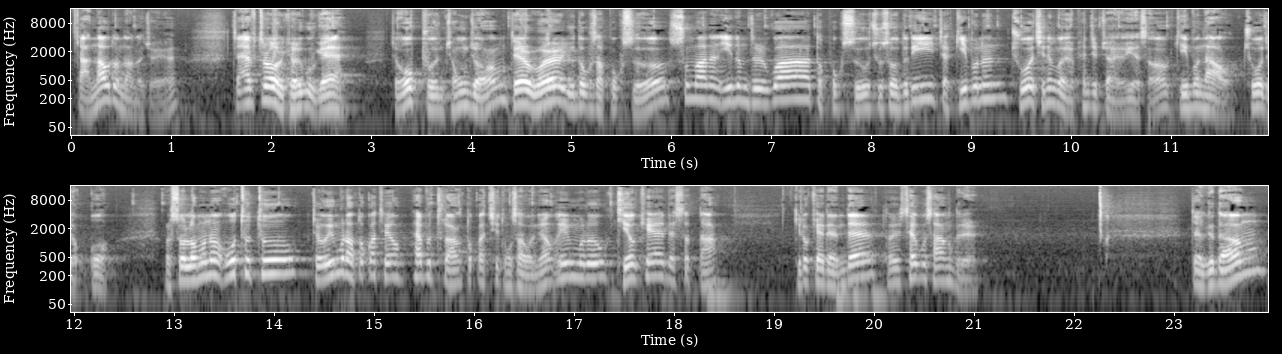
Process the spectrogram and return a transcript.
자, 안 나오던 단어죠. 얘. 자, after all 결국에 자, 오픈 종종 there were 유도부사 복수 수많은 이름들과 또 복수 주소들이 자, 기분은 주어지는 거예요. 편집자에 의해서 given out 주어졌고 솔로몬은 to 저 의무랑 똑같아요. to랑 똑같이 동사원형 의무로 기억해야 됐었다. 기록해야 되는데 더 세부 사항들. 자, 그다음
